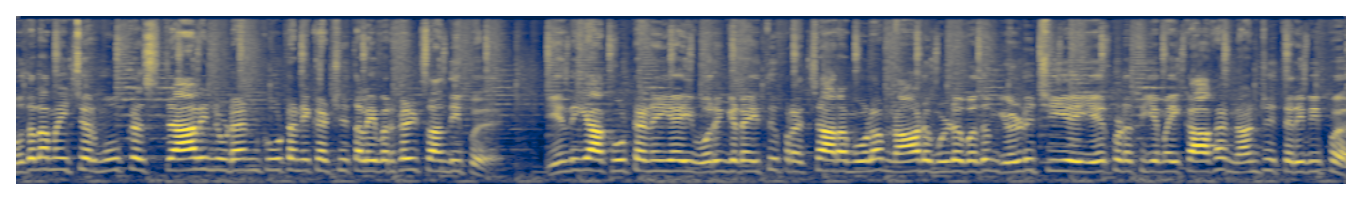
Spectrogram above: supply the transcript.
முதலமைச்சர் மு க ஸ்டாலினுடன் கூட்டணி கட்சி தலைவர்கள் சந்திப்பு. இந்தியா கூட்டணியை ஒருங்கிணைத்து பிரச்சாரம் மூலம் நாடு முழுவதும் எழுச்சியை ஏற்படுத்தியமைக்காக நன்றி தெரிவிப்பு.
